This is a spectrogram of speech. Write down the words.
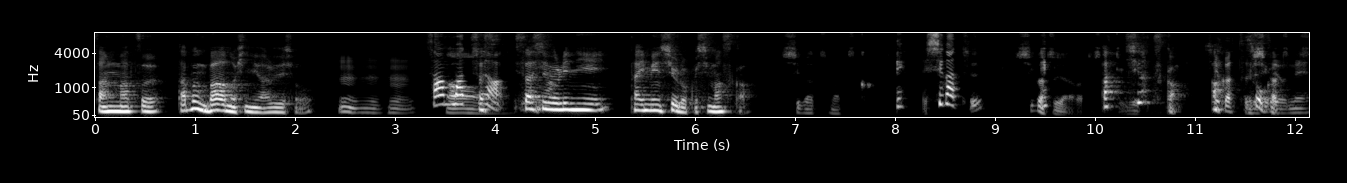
?3 末。多分バーの日になるでしょうんうんうん。三あー末は、久しぶりに対面収録しますか？4月末か。え、4月？4月じゃなかったっけ？4月か。4月ですよね。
